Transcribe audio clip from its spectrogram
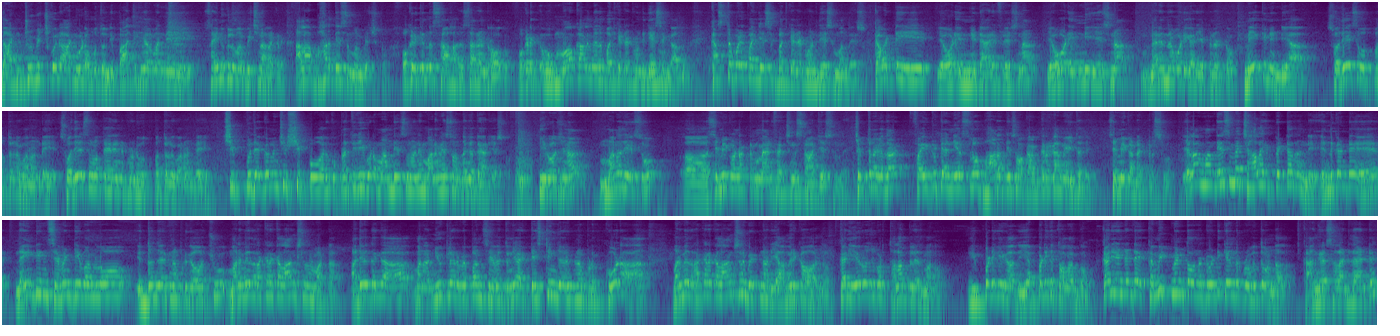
దాటిని చూపించుకొని వాటిని కూడా అమ్ముతుంది. పాతిక వేల మంది సైనికులు పంపించినారు అక్కడ. అలా భారతదేశం పంపించడం ఒకరి కింద సరెండర్ అవ్వదు ఒకటి ఒక మోకాళ్ళ మీద బతికేటటువంటి దేశం కాదు. కష్టపడి పనిచేసి బతికేటటువంటి దేశం మన దేశం. కాబట్టి ఎవడు ఎన్ని టారిఫ్లు వేసినా ఎవడు ఎన్ని చేసినా నరేంద్ర మోడీ గారు చెప్పినట్టు మేక్ ఇన్ ఇండియా స్వదేశీ ఉత్పత్తులను కొనండి. స్వదేశంలో తయారైనటువంటి ఉత్పత్తులను కొనండి. చిప్ దగ్గర నుంచి షిప్ వరకు ప్రతిదీ కూడా మన దేశంలోనే మనమే సొంతంగా తయారు చేసుకో ఈ రోజున మన దేశం సెమీ కండక్టర్ మ్యానుఫ్యాక్చరింగ్ స్టార్ట్ చేసింది. చెప్తున్నా కదా ఫైవ్ టు టెన్ ఇయర్స్లో భారతదేశం ఒక అగ్రగామి అవుతుంది సెమీ కండక్టర్స్లో. ఇలా మన దేశమే చాలా పెట్టారండి. ఎందుకంటే నైన్టీన్ సెవెంటీ వన్లో యుద్ధం జరిగినప్పుడు కావచ్చు మన మీద రకరకాల ఆంక్షలు అనమాట అదేవిధంగా మన న్యూక్లియర్ వెపన్స్ ఏవైతే ఉన్నాయో ఆ టెస్టింగ్ జరిపినప్పుడు కూడా మన మీద రకరకాల ఆంక్షలు పెట్టినారు ఈ అమెరికా వాళ్ళు. కానీ ఏ రోజు కూడా తలగ్గలేదు మనం. ఇప్పటికీ కాదు ఎప్పటికీ తొలగ్గం. కానీ ఏంటంటే కమిట్మెంట్తో ఉన్నటువంటి కేంద్ర ప్రభుత్వం ఉండాలి. కాంగ్రెస్ అలాంటిదా అంటే?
